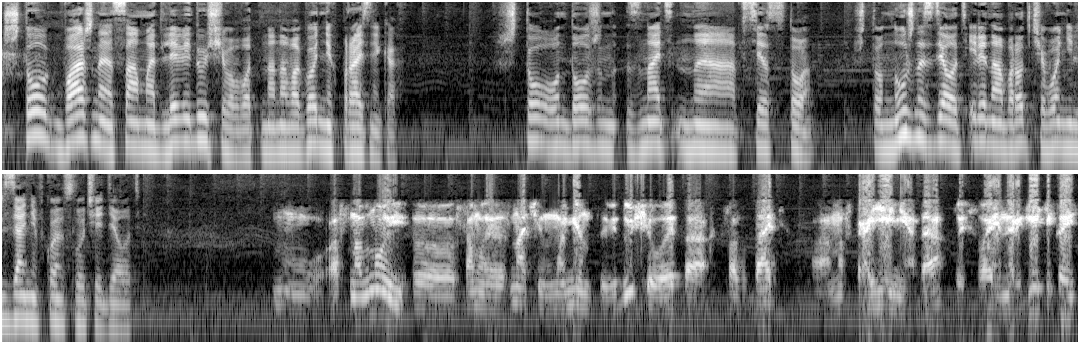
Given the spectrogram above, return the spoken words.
что важное самое для ведущего вот на новогодних праздниках? Что он должен знать на все сто? Что нужно сделать или наоборот, чего нельзя ни в коем случае делать? Ну, основной, э, самый значимый момент ведущего это создать э, настроение, да, то есть своей энергетикой,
